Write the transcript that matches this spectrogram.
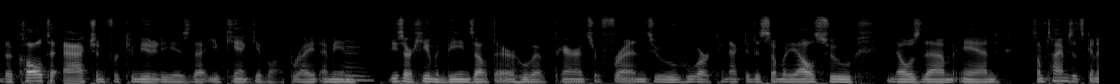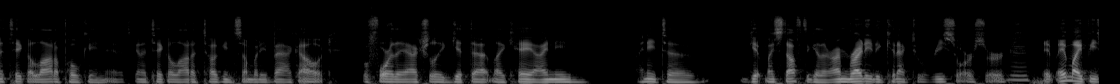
the call to action for community is that you can't give up, right? I mean, mm. these are human beings out there who have parents or friends who who are connected to somebody else who knows them, and sometimes it's going to take a lot of poking and it's going to take a lot of tugging somebody back out before they actually get that like, hey, I need I need to get my stuff together. I'm ready to connect to a resource, or Mhm. it, it might be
